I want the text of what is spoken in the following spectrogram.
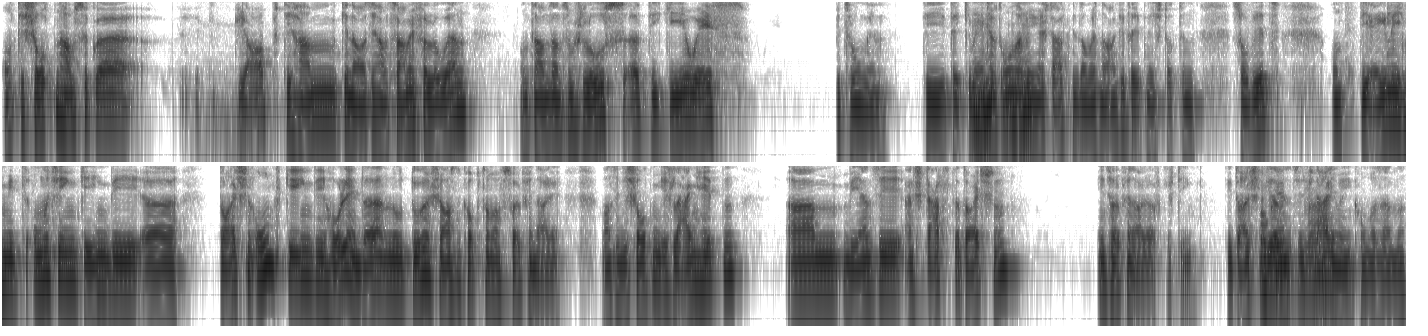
und die Schotten haben sogar, glaubt, die haben, genau, die haben zweimal verloren und haben dann zum Schluss äh, die GOS bezwungen. Die, die Gemeinschaft unabhängiger Staaten, die damals noch angetreten ist, statt den Sowjets. Und die eigentlich mit Unentschieden gegen die äh, Deutschen und gegen die Holländer nur durchaus Chancen gehabt haben aufs Halbfinale. Wenn sie die Schotten geschlagen hätten, ähm, wären sie anstatt der Deutschen ins Halbfinale aufgestiegen. Die Deutschen, die Okay, dann ins. Finale immerhin gekommen sind. Ne?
